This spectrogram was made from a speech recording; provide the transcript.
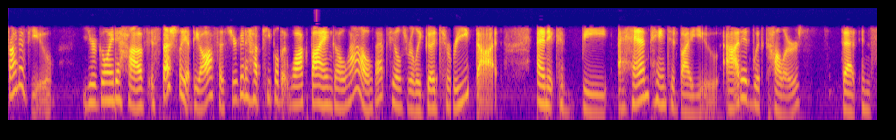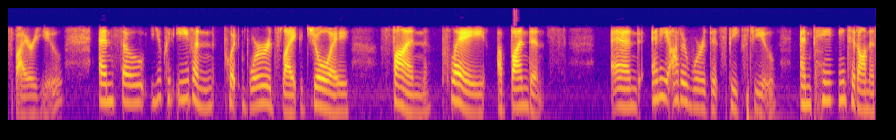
front of you, you're going to have, especially at the office, you're going to have people that walk by and go, wow, that feels really good to read that. And it could be a hand painted by you, added with colors that inspire you. And so you could even put words like joy, fun, play, abundance, and any other word that speaks to you and paint it on this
